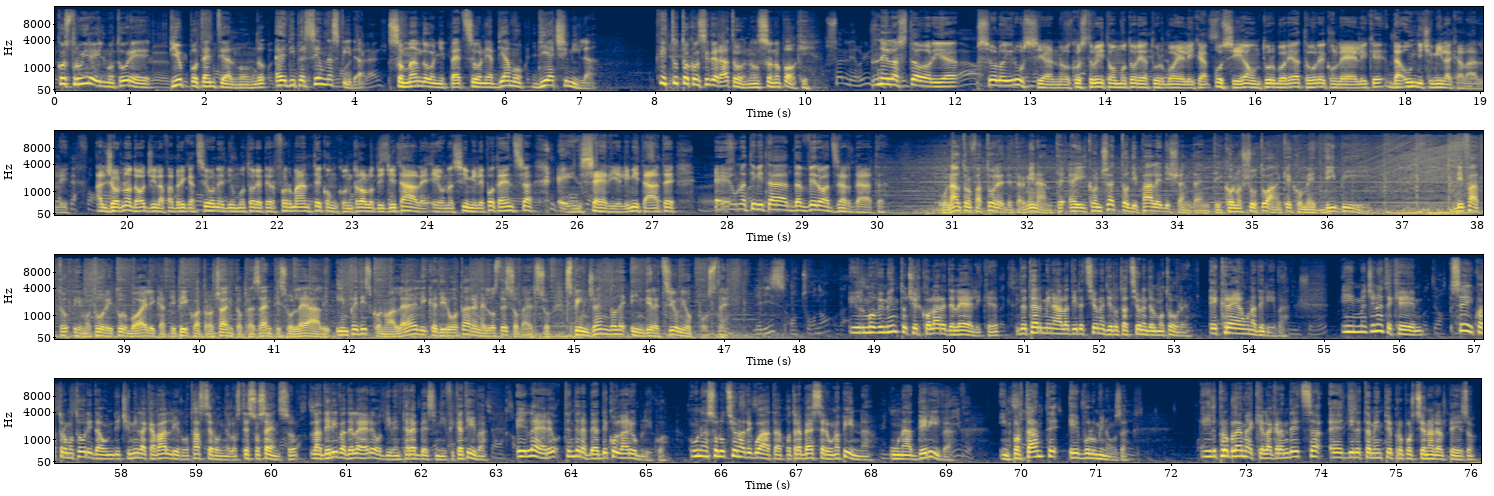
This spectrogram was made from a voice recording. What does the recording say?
Costruire il motore più potente al mondo è di per sé una sfida. Sommando ogni pezzo ne abbiamo 10.000. Che tutto considerato non sono pochi. Nella storia, solo i russi hanno costruito un motore a turboelica, ossia un turboreattore con le eliche da 11.000 cavalli. Al giorno d'oggi la fabbricazione di un motore performante con controllo digitale e una simile potenza e in serie limitate è un'attività davvero azzardata. Un altro fattore determinante è il concetto di pale discendenti, conosciuto anche come DBI. Di fatto, i motori turboelica TP400 presenti sulle ali impediscono alle eliche di ruotare nello stesso verso, spingendole in direzioni opposte. Il movimento circolare delle eliche determina la direzione di rotazione del motore e crea una deriva. Immaginate che se i quattro motori da 11.000 cavalli ruotassero nello stesso senso, la deriva dell'aereo diventerebbe significativa e l'aereo tenderebbe a decollare obliquo. Una soluzione adeguata potrebbe essere una pinna, una deriva, importante e voluminosa. Il problema è che la grandezza è direttamente proporzionale al peso.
